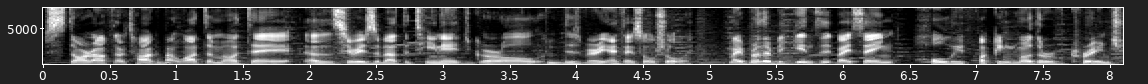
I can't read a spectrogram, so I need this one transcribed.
Start off our talk about Watamote, a series about the teenage girl who is very antisocial. My brother begins it by saying, Holy fucking mother of cringe.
